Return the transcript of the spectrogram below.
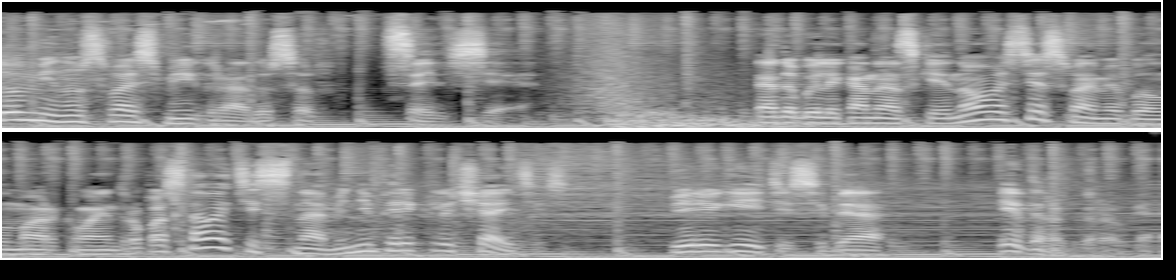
до минус 8 градусов Цельсия. Это были канадские новости. С вами был Марк Вайнтруп. Оставайтесь с нами, не переключайтесь. Берегите себя и друг друга.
